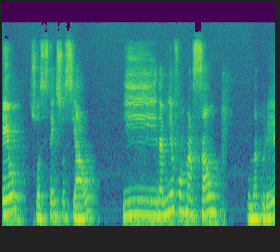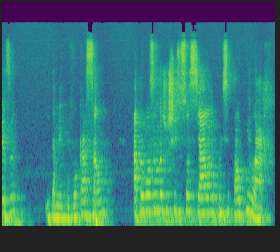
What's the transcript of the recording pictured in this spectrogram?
Eu sou assistente social e na minha formação por natureza e também por vocação, a promoção da justiça social é o principal pilar.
